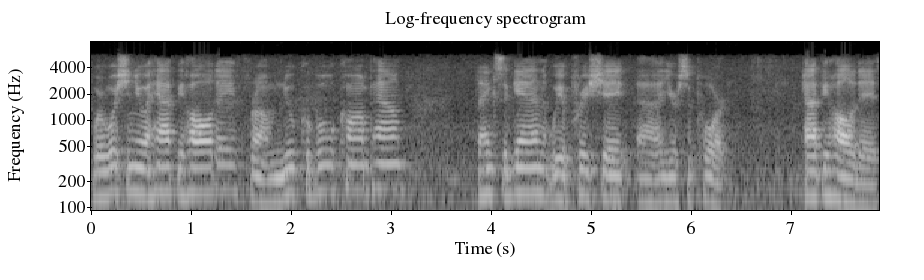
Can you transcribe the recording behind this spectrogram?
We're wishing you a happy holiday from New Kabul Compound. Thanks again. We appreciate uh, your support. Happy holidays.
